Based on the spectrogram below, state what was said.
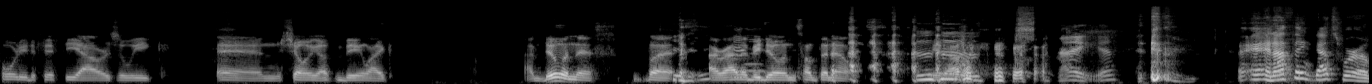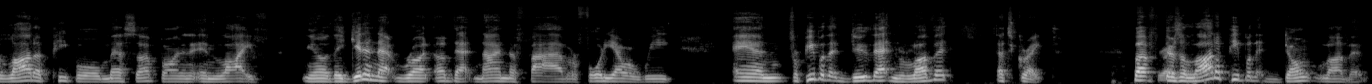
40 to 50 hours a week and showing up and being like, I'm doing this, but I'd rather be doing something else. You know? Mhm. right. Yeah. and I think that's where a lot of people mess up on in, in life. You know, they get in that rut of that nine to five or 40 hour week. And for people that do that and love it, that's great. But Right. there's a lot of people that don't love it.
